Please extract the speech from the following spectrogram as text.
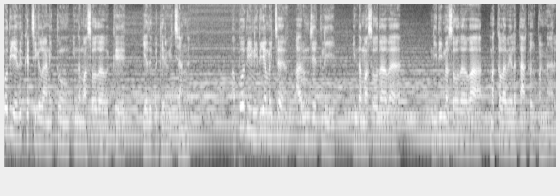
அப்போது எதிர்க்கட்சிகள் அனைத்தும் இந்த மசோதாவுக்கு எதிர்ப்பு தெரிவித்தாங்க அப்போதைய நிதியமைச்சர் அருண்ஜேட்லி இந்த மசோதாவை நிதி மசோதாவாக மக்களவையில் தாக்கல் பண்ணார்.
